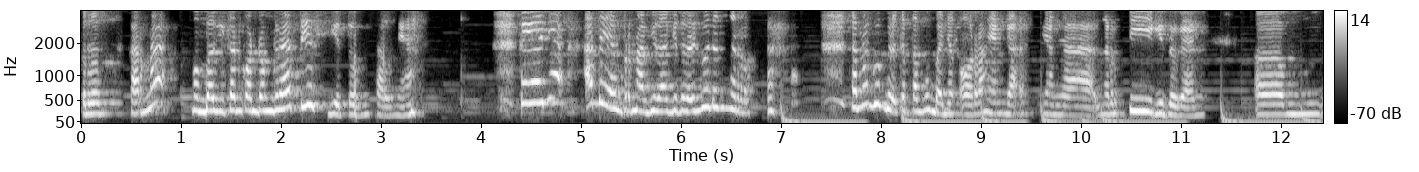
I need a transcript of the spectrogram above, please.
terus karena membagikan kondom gratis gitu misalnya. Kayaknya ada yang pernah bilang gitu dan gue denger. Karena gue ketemu banyak orang yang nggak yang nggak ngerti gitu kan. Um,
